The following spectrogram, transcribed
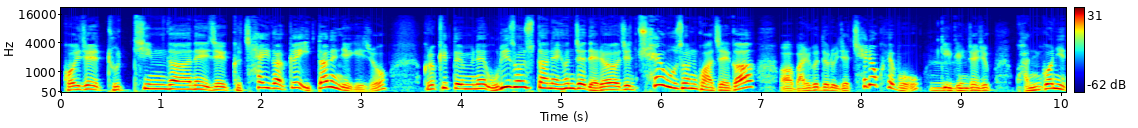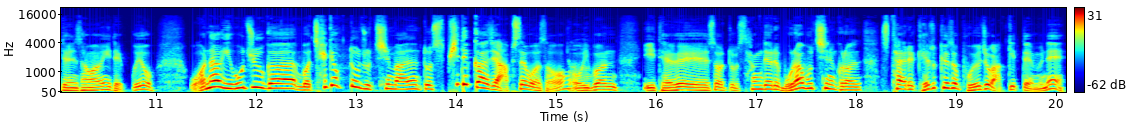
거의 이제 두 팀 간의 이제 그 차이가 꽤 있다는 얘기죠. 그렇기 때문에 우리 선수단에 현재 내려진 최우선 과제가 어, 말 그대로 이제 체력 회복이 음. 굉장히 관건이 된 상황이 됐고요. 워낙 이 호주가 뭐 체격도 좋지만은 또 스피드까지 앞세워서 어, 이번 이 대회에서 또 상대를 몰아붙이는 그런 스타일을 계속해서 보여줘 왔기 때문에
